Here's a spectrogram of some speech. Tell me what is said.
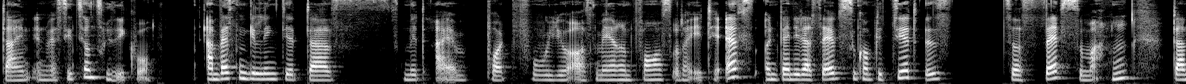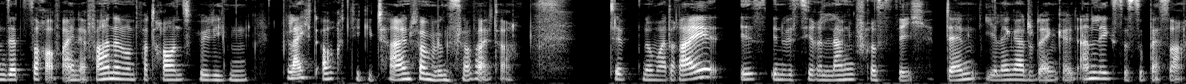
dein Investitionsrisiko. Am besten gelingt dir das mit einem Portfolio aus mehreren Fonds oder ETFs. Und wenn dir das selbst zu kompliziert ist, das selbst zu machen, dann setz doch auf einen erfahrenen und vertrauenswürdigen, vielleicht auch digitalen Vermögensverwalter. Tipp Nummer drei ist, investiere langfristig, denn je länger du dein Geld anlegst, desto besser.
